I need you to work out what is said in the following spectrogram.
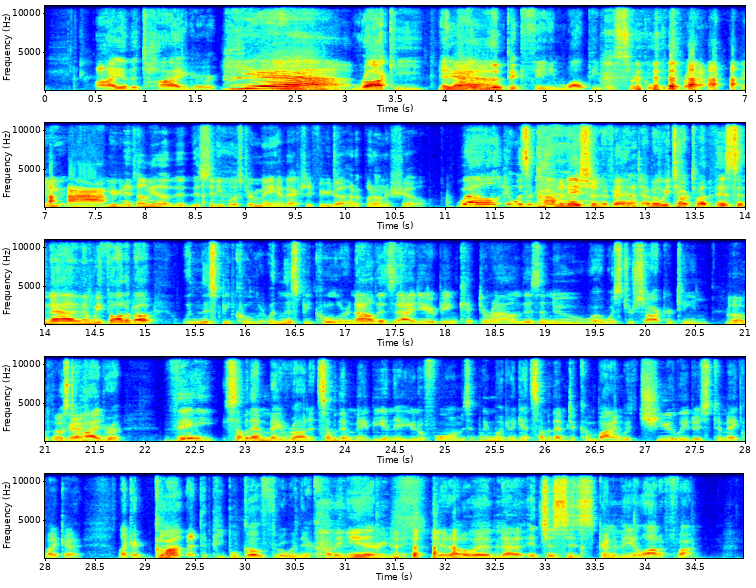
"Eye of the Tiger," Yeah. Rocky, and Yeah. the Olympic theme while people circle the track. Are you, you're going to tell me that the, the city of Worcester may have actually figured out how to put on a show? Well, it was a combination event. I mean, we talked about this and that, and then we thought about wouldn't this be cooler? Wouldn't this be cooler? Now there's the idea of being kicked around. There's a new uh, Worcester soccer team, Oh, the Worcester. Hydra. They some of them may run it. Some of them may be in their uniforms. And we're going to get some of them to combine with cheerleaders to make like a like a gauntlet that people go through when they're coming in. Very nice. You know, and uh, it just is going to be a lot of fun.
